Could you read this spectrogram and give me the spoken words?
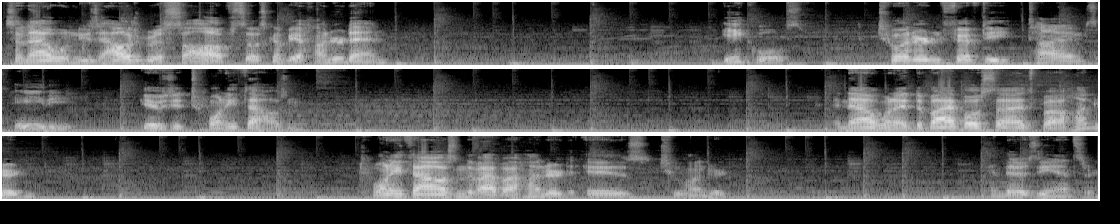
So now we'll use algebra to solve, so it's going to be 100n equals 250 times 80 gives you 20,000. And now when I divide both sides by 100, 20,000 divided by 100 is 200. And there's the answer.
